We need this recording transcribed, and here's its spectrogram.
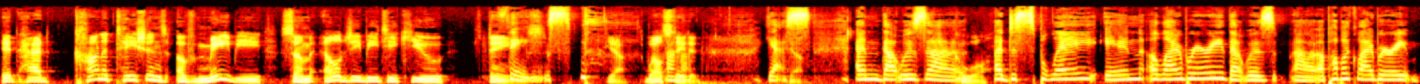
it had connotations of maybe some LGBTQ things. Things. yeah, well uh-huh. stated. Uh-huh. Yes. Yeah. And that was uh, cool. a display in a library that was uh, a public library,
